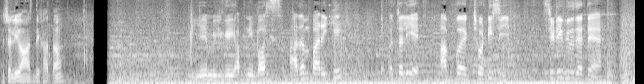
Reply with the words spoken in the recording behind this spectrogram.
तो चलिए वहाँ से दिखाता हूँ। ये मिल गई अपनी बस आदम पारी की। और चलिए, आपको एक छोटी सी सिटी व्यू देते हैं।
